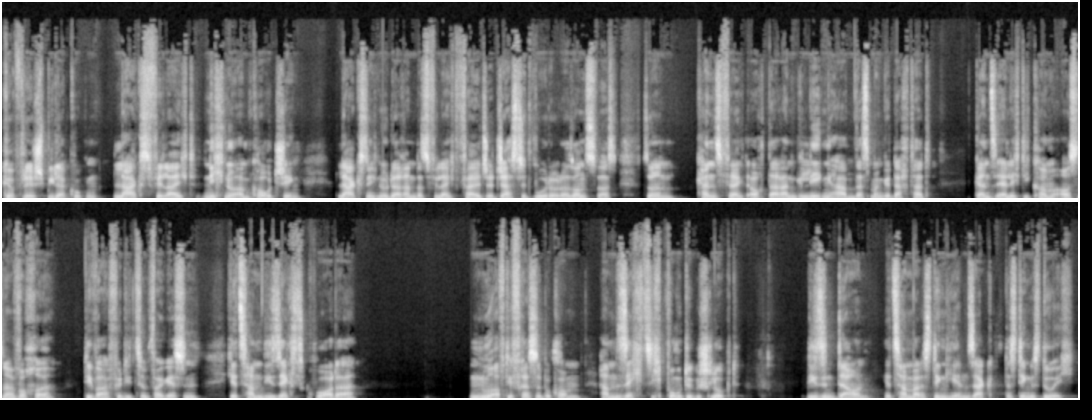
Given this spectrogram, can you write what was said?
Köpfe der Spieler gucken. Lag es vielleicht nicht nur am Coaching? Lag es nicht nur daran, dass vielleicht falsch adjusted wurde oder sonst was, sondern kann es vielleicht auch daran gelegen haben, dass man gedacht hat, ganz ehrlich, die kommen aus einer Woche, die war für die zum Vergessen. Jetzt haben die sechs Quarter nur auf die Fresse bekommen, haben 60 Punkte geschluckt, die sind down. Jetzt haben wir das Ding hier im Sack, das Ding ist durch.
